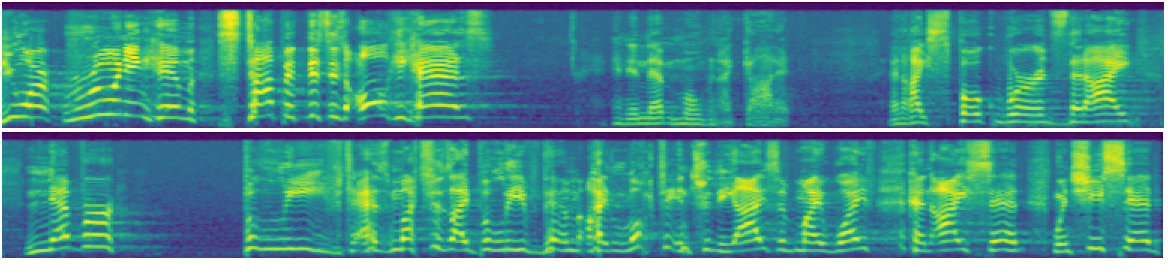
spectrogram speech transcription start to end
You are ruining him. Stop it. This is all he has. And in that moment, I got it and I spoke words that I never believed as much as I believed them. I looked into the eyes of my wife and I said, when she said,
